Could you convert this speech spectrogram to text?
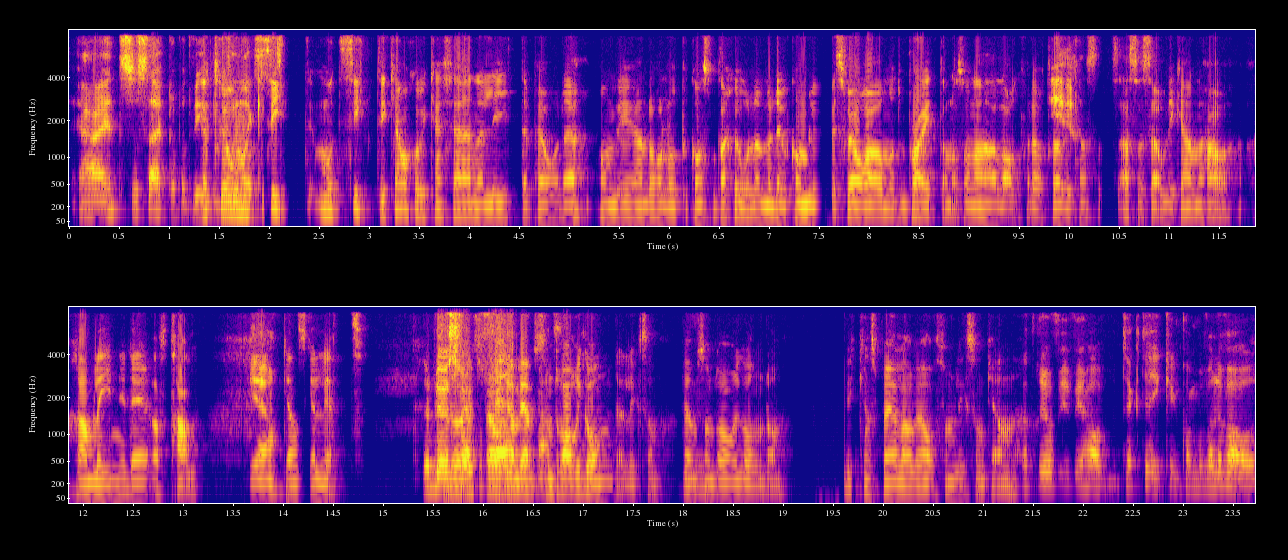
jag är inte så säker på att vi... Jag tror mot City, mot City kanske vi kan tjäna lite på det. Om vi ändå håller uppe koncentrationen. Men det kommer bli svårare mot Brighton och sådana här lag. För då tror jag vi kan, alltså så, vi kan ha, ramla in i deras tall Ja, ganska lätt. det blir svårt att frågan vem som drar igång det liksom. Vem som Mm. drar igång dem. Vilken spelare vi har som liksom kan... Jag tror vi, vi har, taktiken kommer väl att vara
